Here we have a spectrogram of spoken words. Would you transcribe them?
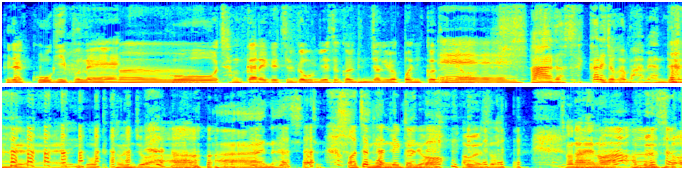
그냥 고 기분에 어. 고 잠깐의 그 즐거움을 위해서 그걸 넣은 적이 몇 번 있거든요. 예, 예. 아, 나 색깔이 저거 마음에 안 드는데 이거 어떡하면 좋아. 아, 나 진짜 어차피 안될? 건데. 어. 하면서 전화해놔 하면서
